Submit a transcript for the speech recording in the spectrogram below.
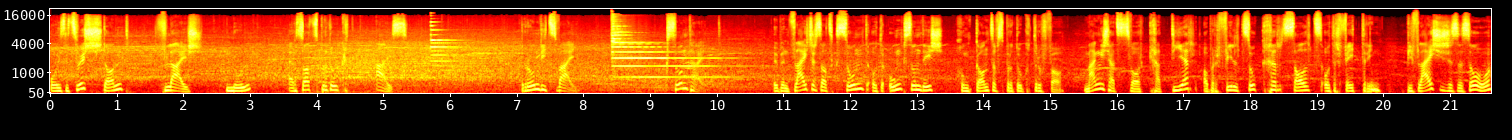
Unser Zwischenstand Fleisch 0, Ersatzprodukt 1. Runde 2. Gesundheit. Ob ein Fleischersatz gesund oder ungesund ist, kommt ganz aufs Produkt drauf an. Manchmal hat es zwar kein Tier, aber viel Zucker, Salz oder Fett drin. Bei Fleisch ist es so,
